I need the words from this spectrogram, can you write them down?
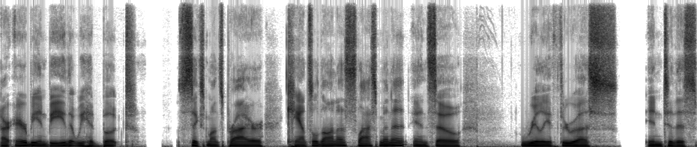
Our Airbnb that we had booked six months prior canceled on us last minute, and so really threw us into this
